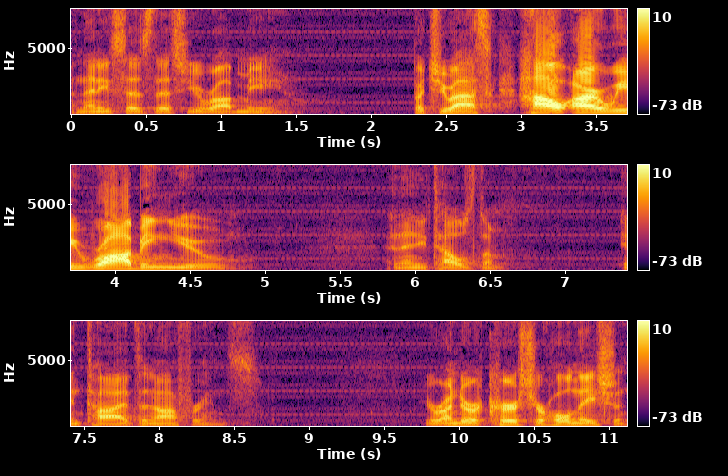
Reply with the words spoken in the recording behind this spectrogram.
And then he says this You rob me. But you ask, How are we robbing you? And then he tells them, In tithes and offerings. You're under a curse, your whole nation.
